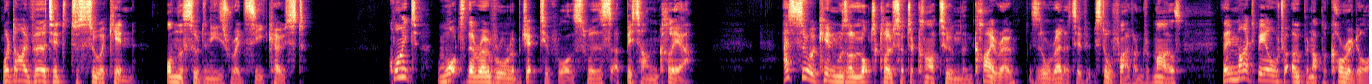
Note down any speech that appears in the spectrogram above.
were diverted to Suakin on the Sudanese Red Sea coast. Quite what their overall objective was was a bit unclear. As Suakin was a lot closer to Khartoum than Cairo, this is all relative, it was still 500 miles, they might be able to open up a corridor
